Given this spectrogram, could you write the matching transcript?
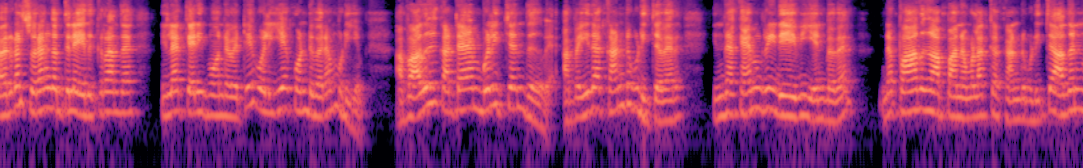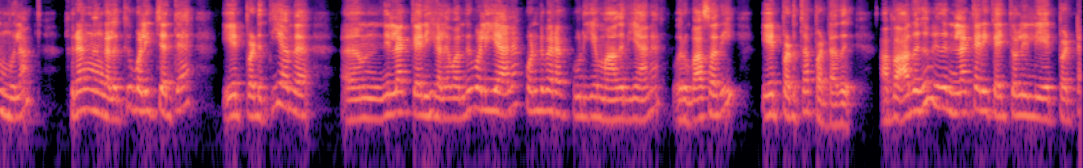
அவர்கள் சுரங்கத்தில் இருக்கிற அந்த நிலக்கரி போன்றவற்றை வெளியே கொண்டு வர முடியும். அப்போ அது கட்டாயம் வெளிச்சம் தேவை. அப்போ இதை கண்டுபிடித்தவர் இந்த ஹெம்ரி தேவி என்பவர் இந்த பாதுகாப்பான விளக்கை கண்டுபிடித்து அதன் மூலம் சுரங்கங்களுக்கு வெளிச்சத்தை ஏற்படுத்தி அந்த நிலக்கரிகளை வந்து வெளியால் கொண்டு வரக்கூடிய மாதிரியான ஒரு வசதி ஏற்படுத்தப்பட்டது. அப்போ அதுவும் இது நிலக்கரி கைத்தொழிலில் ஏற்பட்ட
